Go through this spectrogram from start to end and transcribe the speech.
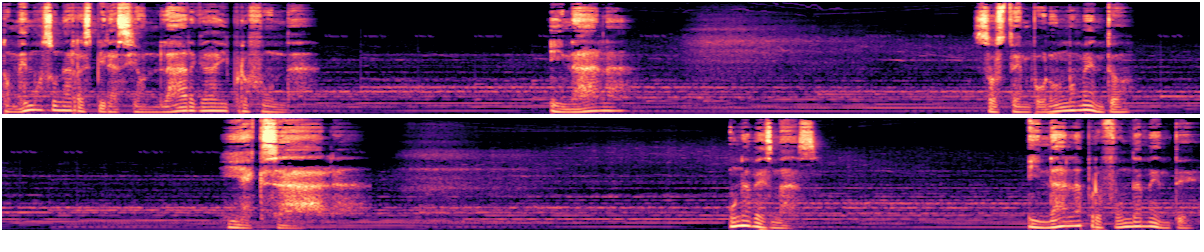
Tomemos una respiración larga y profunda. Inhala. Sostén por un momento. Y exhala. Una vez más. Inhala profundamente.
